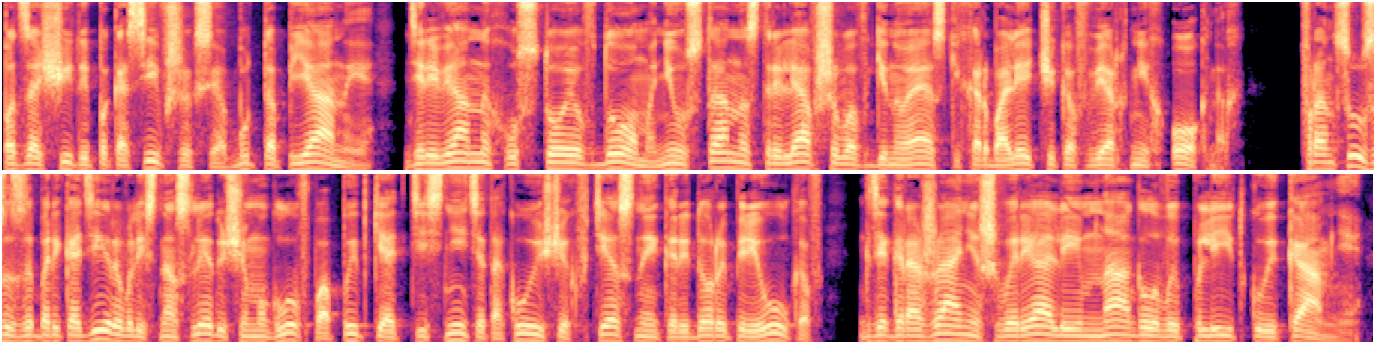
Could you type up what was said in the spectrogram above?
под защитой покосившихся, будто пьяные, деревянных устоев дома, неустанно стрелявшего в генуэзских арбалетчиков в верхних окнах. Французы забаррикадировались на следующем углу в попытке оттеснить атакующих в тесные коридоры переулков, где горожане швыряли им на головы плитку и камни –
